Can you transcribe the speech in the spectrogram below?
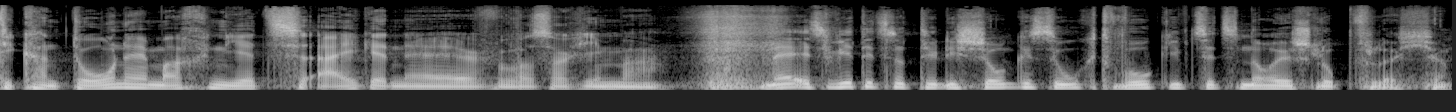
Die Kantone machen jetzt eigene, was auch immer. Nee, es wird jetzt natürlich schon gesucht, wo gibt es jetzt neue Schlupflöcher.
